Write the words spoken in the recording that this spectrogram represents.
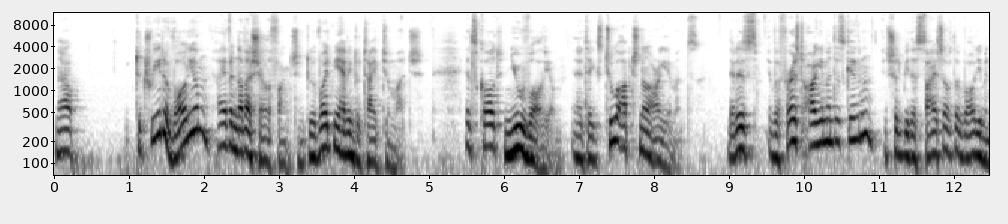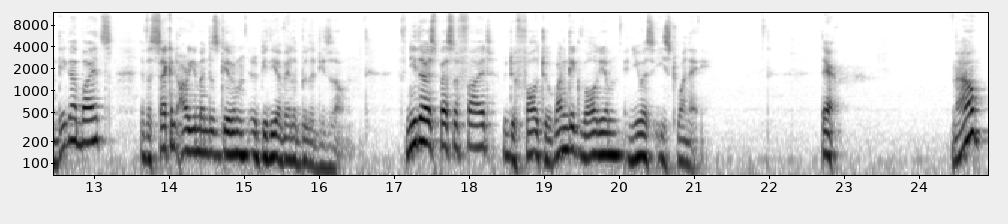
Now, to create a volume, I have another shell function to avoid me having to type too much. It's called new volume, and it takes two optional arguments. That is, if a first argument is given, it should be the size of the volume in gigabytes, if a second argument is given, it will be the availability zone. If neither is specified, we default to 1 gig volume in US East 1A. There. Now,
